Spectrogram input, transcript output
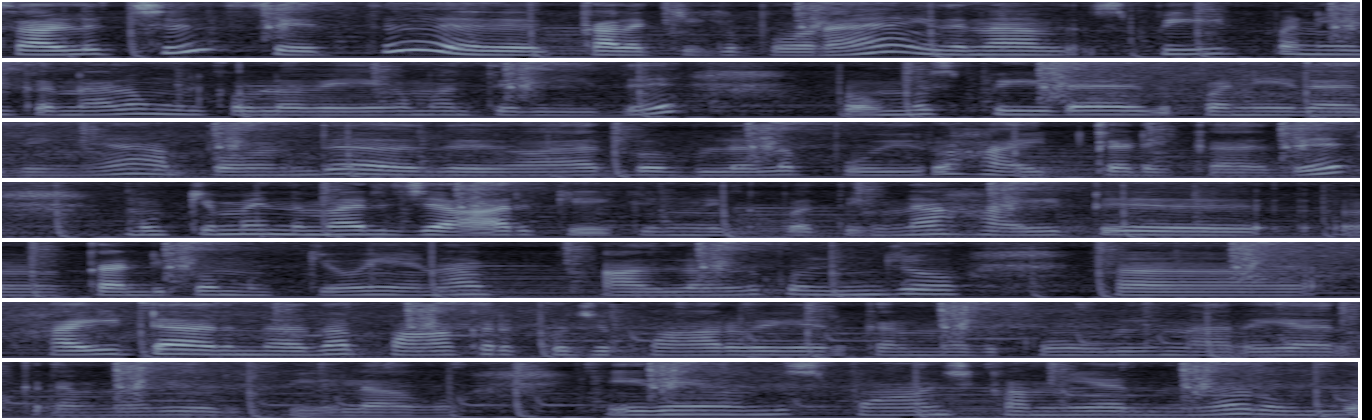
சளிச்சு சேர்த்து கலக்கிக்க போகிறேன் இதை நான் ஸ்பீட் பண்ணியிருக்கறனால உங்களுக்கு அவ்வளோ வேகமாக தெரியுது. ரொம்ப ஸ்பீடாக இது பண்ணிடாதீங்க. அப்போ வந்து அது ஏர் பபுளெல்லாம் போயிடும் ஹைட் கிடைக்காது. முக்கியமாக இந்த மாதிரி ஜார் கேக்குங்களுக்கு பார்த்திங்கன்னா ஹைட்டு கண்டிப்பாக முக்கியம். ஏன்னா அதில் வந்து கொஞ்சம் ஹைட்டாக இருந்தால் தான் பார்க்குற கொஞ்சம் பார்வையாக இருக்கிற மாதிரி இருக்கும். உள்ளே நிறையா இருக்கிற மாதிரி ஒரு ஃபீல் ஆகும். இதே வந்து ஸ்பாஞ்ச் கம்மியாக இருந்ததுன்னா ரொம்ப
